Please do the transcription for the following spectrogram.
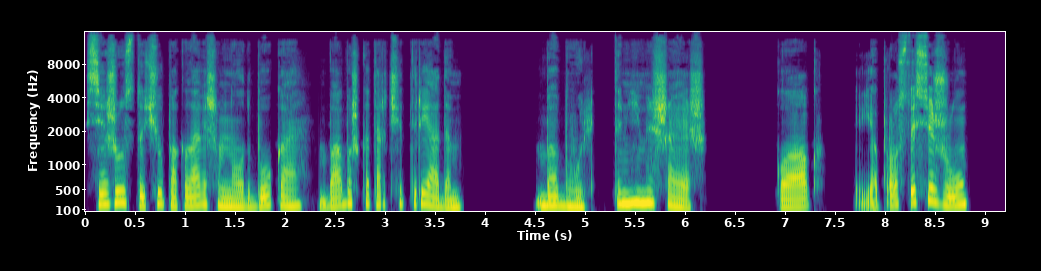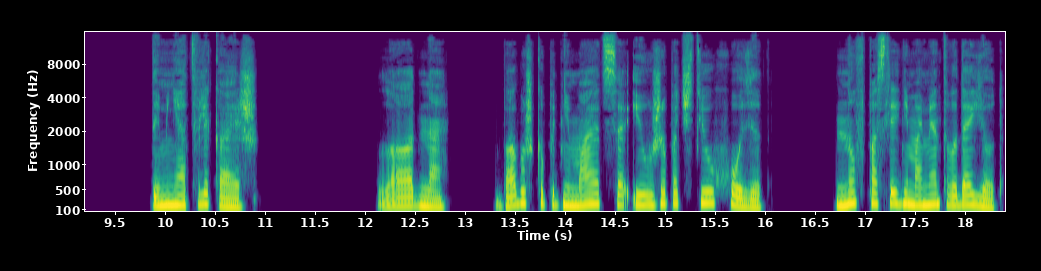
Сижу, стучу по клавишам ноутбука, бабушка торчит рядом. «Бабуль, ты мне мешаешь». «Как? Я просто сижу». «Ты меня отвлекаешь». «Ладно». Бабушка поднимается и уже почти уходит, но в последний момент выдает.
